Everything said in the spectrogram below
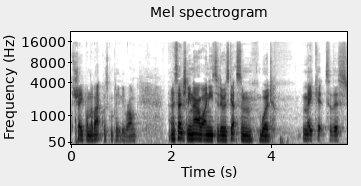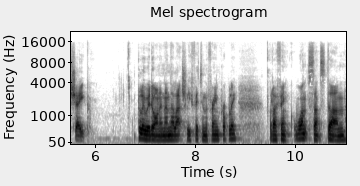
shape on the back was completely wrong. And essentially now what I need to do is get some wood, make it to this shape, glue it on, and then they'll actually fit in the frame properly. But I think once that's done,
